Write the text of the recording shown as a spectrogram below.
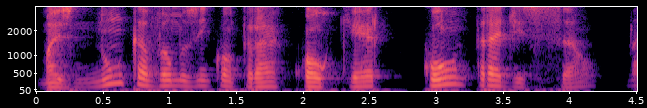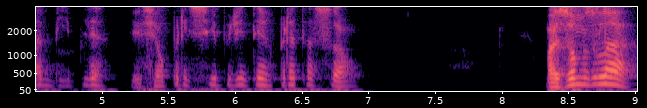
mas nunca vamos encontrar qualquer contradição na Bíblia. Esse é o princípio de interpretação. Mas vamos lá.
